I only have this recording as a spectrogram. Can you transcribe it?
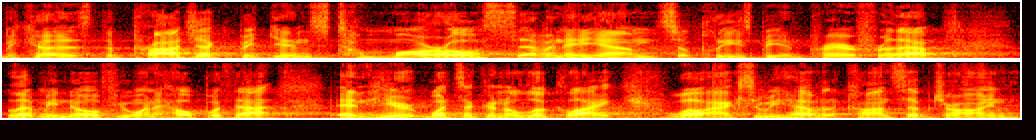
because the project begins tomorrow, 7 a.m., so please be in prayer for that. Let me know if you want to help with that. And here, what's it going to look like? Well, actually, we have a concept drawing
